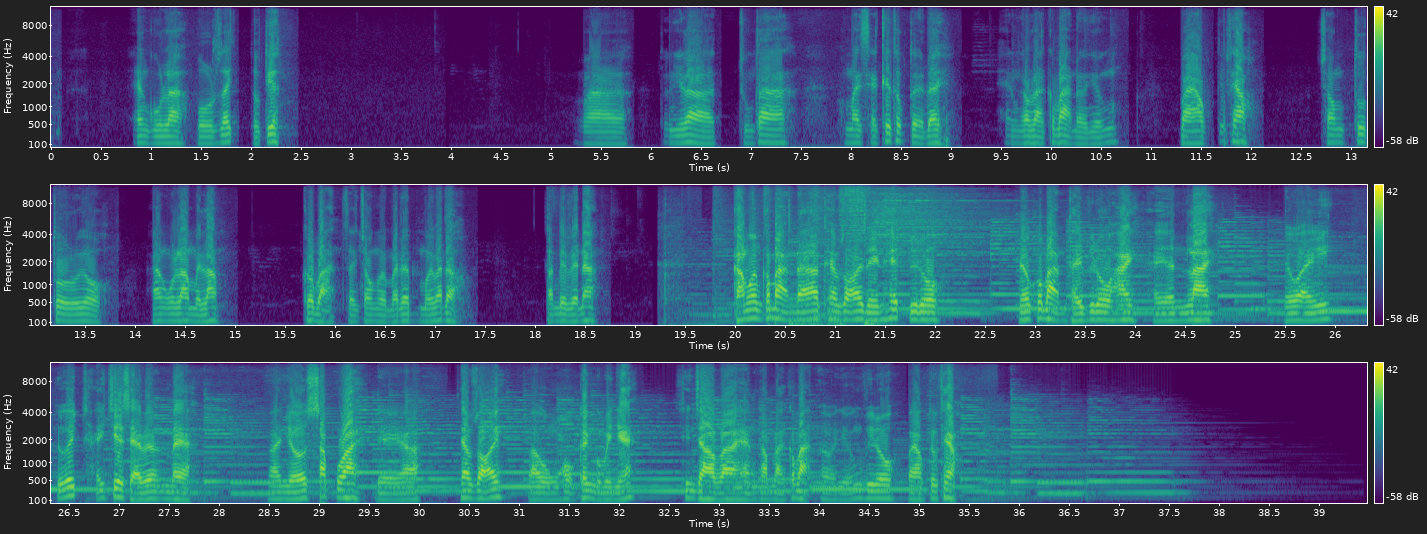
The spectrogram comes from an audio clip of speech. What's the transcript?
Angular project đầu tiên. Và tôi nghĩ là chúng ta hôm nay sẽ kết thúc tại đây. Hẹn gặp lại các bạn ở những bài học tiếp theo trong tutorial Angular 15 cơ bản dành cho người mới bắt đầu. Tạm biệt Việt Nam. Cảm ơn các bạn đã theo dõi đến hết video. Nếu các bạn thấy video hay, hãy ấn like. Nếu ấy hữu ích, hãy chia sẻ với bạn bè. Và nhớ subscribe để à, theo dõi và ủng hộ kênh của mình nhé. Xin chào và hẹn gặp lại các bạn ở những video bài học tiếp theo.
